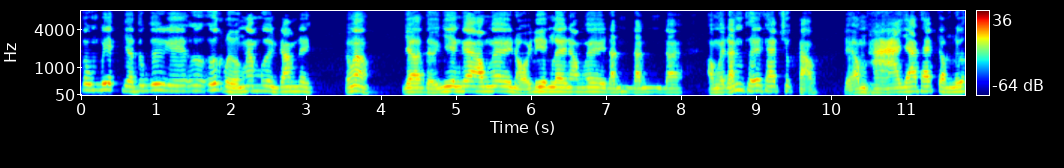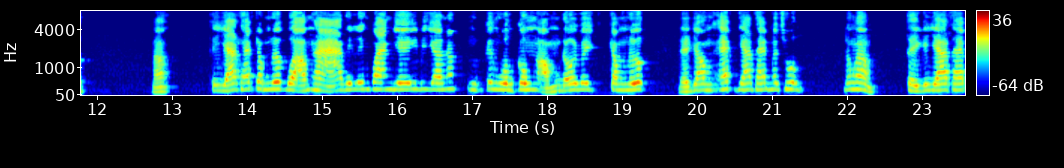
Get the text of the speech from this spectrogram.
tôi không biết giờ tôi cứ ước lượng 50% đi đúng không? Giờ tự nhiên cái ông ấy nổi điên lên ông ấy đánh đánh, đánh ông ấy đánh thuế thép xuất khẩu để ông hạ giá thép trong nước. Đó thì giá thép trong nước của ông hạ thì liên quan gì? Bây giờ nó, cái nguồn cung ổng đối với trong nước để cho ông ép giá thép nó xuống, đúng không? Thì cái giá thép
